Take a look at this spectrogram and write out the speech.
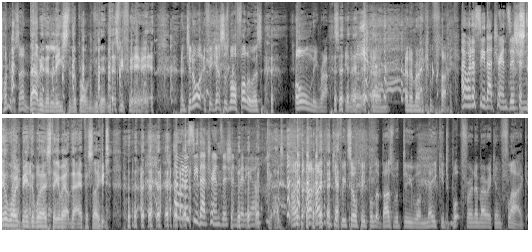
hundred percent. That'll be the least of the problems with it. Let's be fair here. And do you know what? If it gets us more followers, only wrapped in a, um, an American flag. I want to see that transition. Still won't be the worst thing about that episode. I want to see that transition video. God. I, th- I, I think if we told people that Baz would do one naked but for an American flag,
